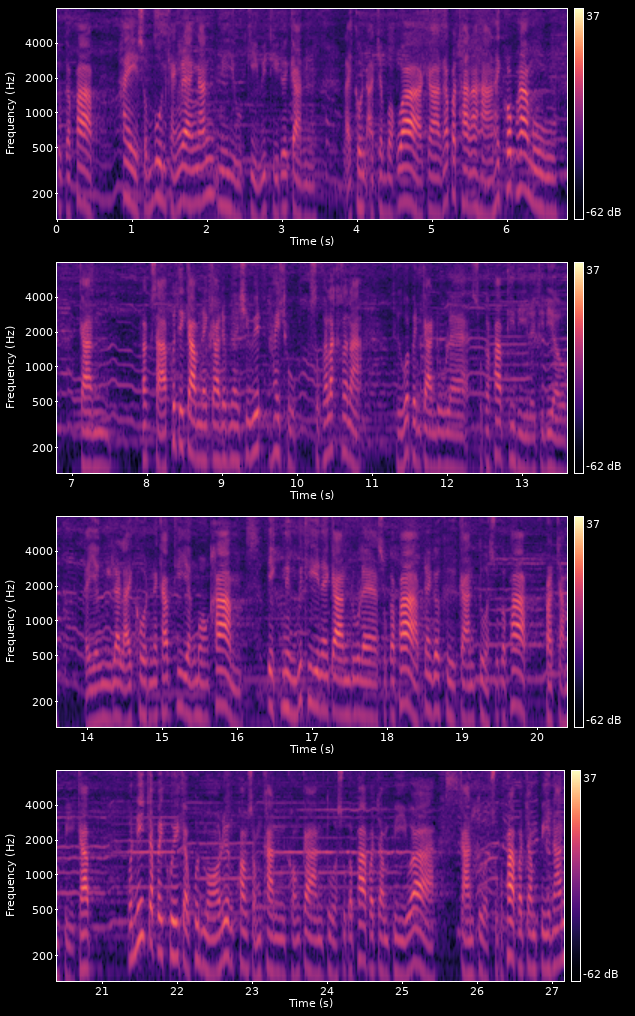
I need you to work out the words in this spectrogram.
สุขภาพ ให้สมบูรณ์แข็งแรงนั้นมีอยู่กี่วิธีด้วยกัน หลายคนอาจจะบอกว่าการรับประทานอาหารให้ครบห้าหมู่ การรักษาพฤติกรรมในการดำเนินชีวิตให้ถูกสุขลักษณะ ถือว่าเป็นการดูแลสุขภาพที่ดีเลยทีเดียว แต่ยังมีหลาย ๆ คนนะครับที่ยังมองข้ามอีกหนึ่งวิธีในการดูแลสุขภาพ นั่นก็คือการตรวจสุขภาพประจำปีครับ วันนี้จะไปคุยกับคุณหมอเรื่องความสำคัญของการตรวจสุขภาพประจำปีว่า การตรวจสุขภาพประจำปีนั้น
